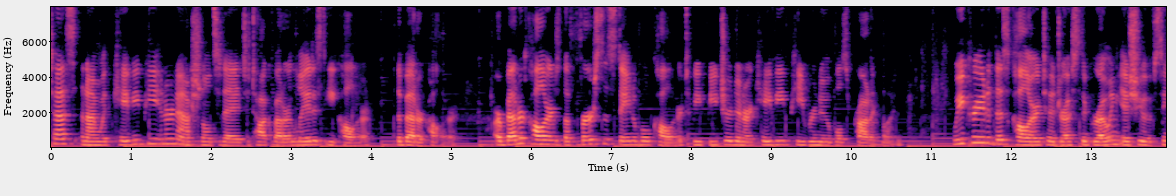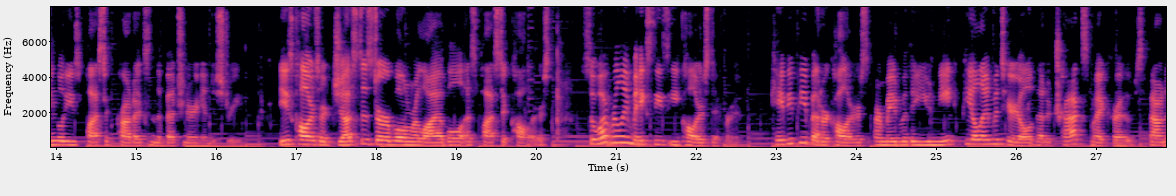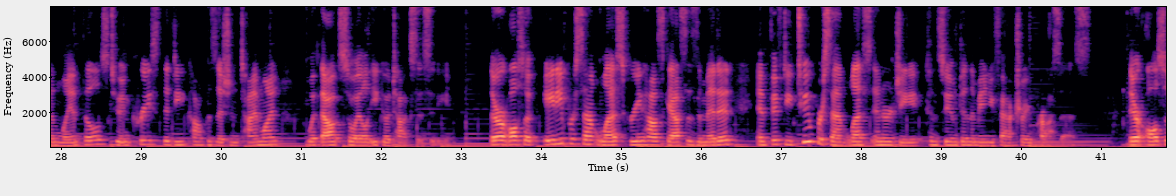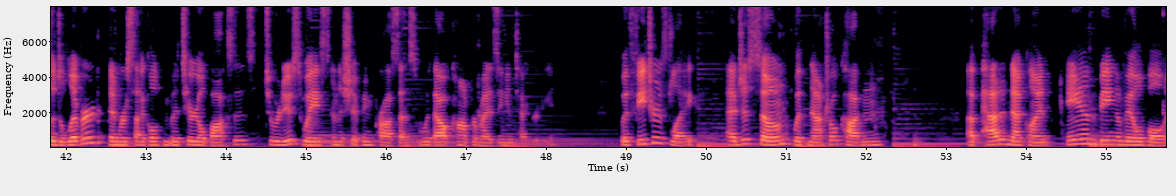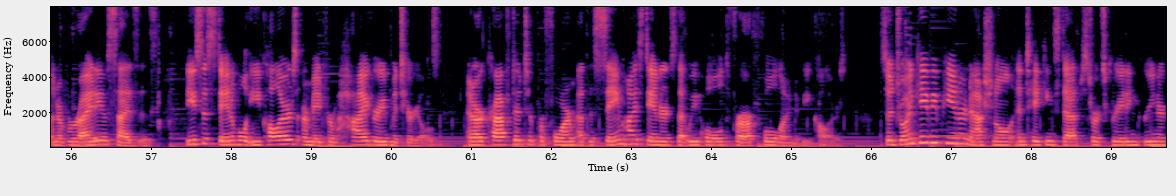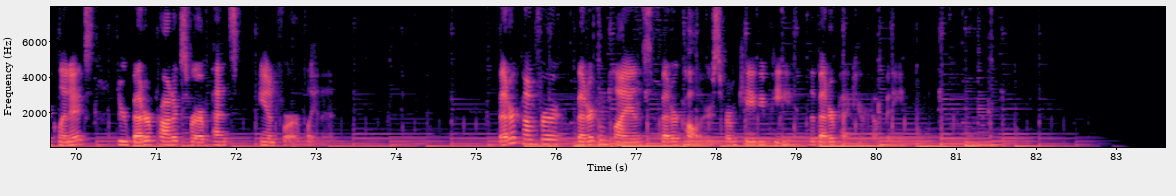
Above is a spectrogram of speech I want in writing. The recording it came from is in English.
Tess, and I'm with KVP International today to talk about our latest e-collar, the Better Collar. Our Better Collar is the first sustainable collar to be featured in our KVP Renewables product line. We created this collar to address the growing issue of single-use plastic products in the veterinary industry. These collars are just as durable and reliable as plastic collars. So what really makes these e-collars different? KVP Better collars are made with a unique PLA material that attracts microbes found in landfills to increase the decomposition timeline without soil ecotoxicity. There are also 80% less greenhouse gases emitted and 52% less energy consumed in the manufacturing process. They are also delivered in recycled material boxes to reduce waste in the shipping process without compromising integrity. With features like edges sewn with natural cotton, a padded neckline, and being available in a variety of sizes, these sustainable e-collars are made from high-grade materials and are crafted to perform at the same high standards that we hold for our full line of e-collars. So join KVP International in taking steps towards creating greener clinics through better products for our pets and for our planet. Better comfort, better compliance, better collars from KVP, the Better Pet Care Company.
